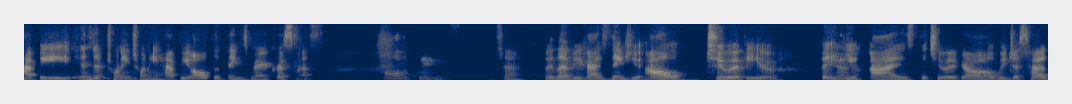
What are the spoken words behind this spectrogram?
Happy end of 2020. Happy all the things. Merry Christmas. All the things. So we love you guys. Thank you, all two of you. But Yeah. you guys, the two of y'all, we just had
